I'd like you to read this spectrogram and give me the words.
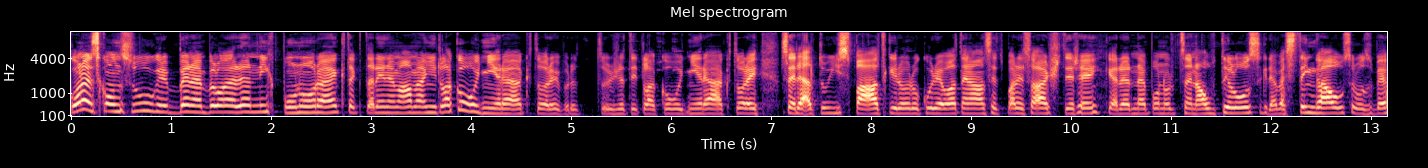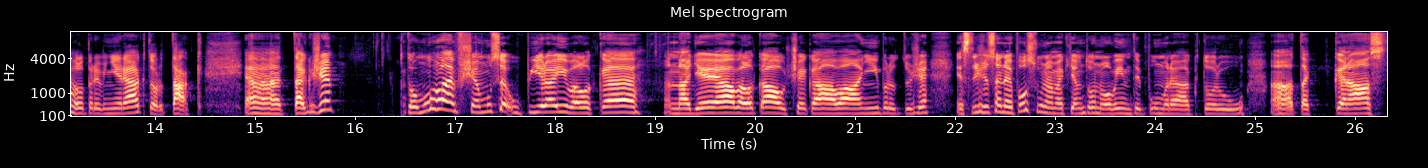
Konec konců, kdyby nebylo jaderných ponorek, tak tady nemáme ani tlakovodní reaktory, protože ty tlakovodní reaktory se datují zpátky do roku 1954 k jaderné ponorce Nautilus, kde Westinghouse rozběhl první reaktor. Tak, e, takže tomuhle všemu se upírají velké naděje a velká očekávání, protože jestliže se neposuneme k těmto novým typům reaktorů, tak nás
